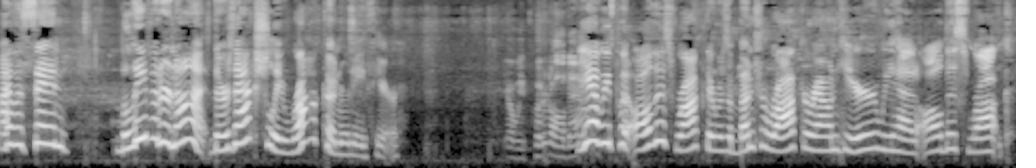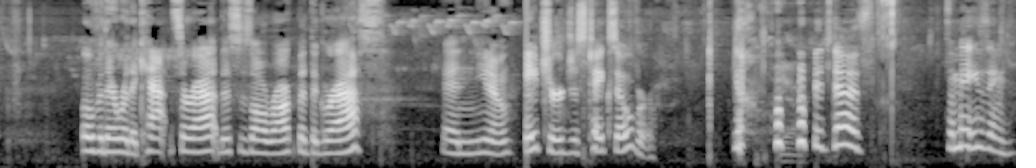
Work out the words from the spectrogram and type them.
I was saying, believe it or not, there's actually rock underneath here. Yeah, we put it all down. Yeah, we put all this rock. There was a bunch of rock around here. We had all this rock over there where the cats are at. This is all rock, but the grass and, you know, nature just takes over. Yeah. it does. It's amazing.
